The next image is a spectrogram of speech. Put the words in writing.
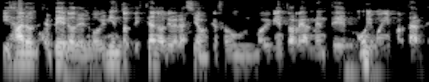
y Harold Cepero del Movimiento Cristiano Liberación, que fue un movimiento realmente muy, muy importante.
